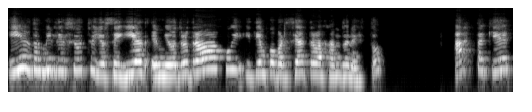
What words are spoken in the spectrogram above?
y en 2018 yo seguía en mi otro trabajo y, tiempo parcial trabajando en esto, hasta que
